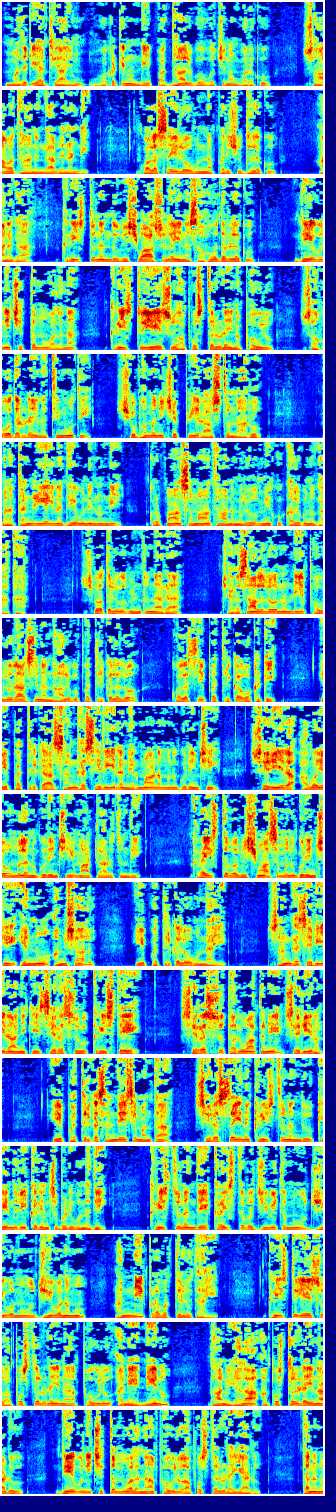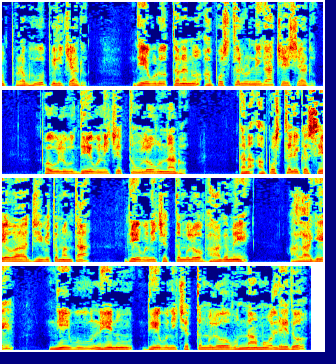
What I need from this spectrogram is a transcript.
మొదటి అధ్యాయం ఒకటి నుండి పద్నాలుగో వచనం వరకు సావధానంగా వినండి. కొలసైలో ఉన్న పరిశుద్ధులకు అనగా క్రీస్తునందు విశ్వాసులైన సహోదరులకు దేవుని చిత్తము వలన క్రీస్తు యేసు అపుస్తలుడైన పౌలు సహోదరుడైన తిమోతి శుభమని చెప్పి రాస్తున్నారు. మన తండ్రి అయిన దేవుని నుండి కృపా సమాధానములు మీకు కలుగునుగాక శ్రోతలు వింటున్నారా? చెరసాలలో నుండి పౌలు రాసిన నాలుగు పత్రికలలో కొలసి పత్రిక ఒకటి. ఈ పత్రిక సంఘ శరీర నిర్మాణమును గురించి శరీర అవయవములను గురించి మాట్లాడుతుంది. క్రైస్తవ విశ్వాసమును గురించి ఎన్నో అంశాలు ఈ పత్రికలో ఉన్నాయి. సంఘ శరీరానికి శిరస్సు క్రీస్తే శిరస్సు తరువాతనే శరీరం. ఈ పత్రిక సందేశమంతా శిరస్సైన క్రీస్తునందు కేంద్రీకరించబడి ఉన్నది. క్రీస్తునందే క్రైస్తవ జీవితము జీవము జీవనము అన్నీ ప్రవర్తిల్లుతాయి. క్రీస్తుయేసు అపుస్తలుడైన పౌలు అనే నేను తాను ఎలా అపుస్తలుడైనాడు? దేవుని చిత్తము వలన పౌలు అపుస్తలుడయ్యాడు. తనను ప్రభువు పిలిచాడు. దేవుడు తనను అపుస్తలుణ్ణిగా చేశాడు. పౌలు దేవుని చిత్తంలో ఉన్నాడు. తన అపుస్తలిక సేవ జీవితమంతా దేవుని చిత్తములో భాగమే. అలాగే నీవు నేను దేవుని చిత్తములో ఉన్నామో లేదో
